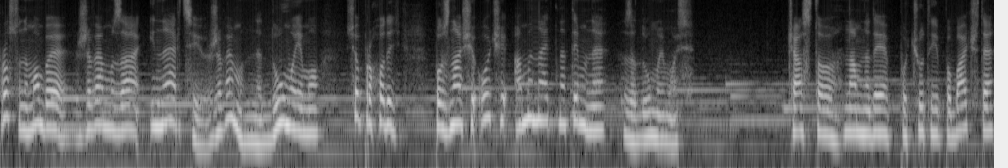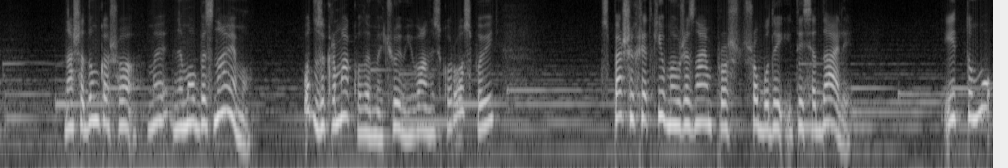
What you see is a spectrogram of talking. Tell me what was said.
просто немоби живемо за інерцією, живемо, не думаємо, все проходить повз наші очі, а ми навіть над тим не задумуємось. Часто нам не дає почути і побачити наша думка, що ми немоби знаємо. От, зокрема, коли ми чуємо євангельську розповідь, з перших рядків ми вже знаємо, про що буде йтися далі. І тому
